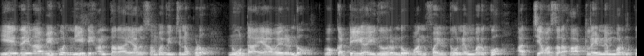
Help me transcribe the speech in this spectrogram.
ఏదైనా మీకు నీటి అంతరాయాలు సంభవించినప్పుడు నూట యాభై రెండు ఒకటి ఐదు రెండు వన్ ఫైవ్ టూ నెంబర్కు అత్యవసర హాట్లైన్ నెంబర్కు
